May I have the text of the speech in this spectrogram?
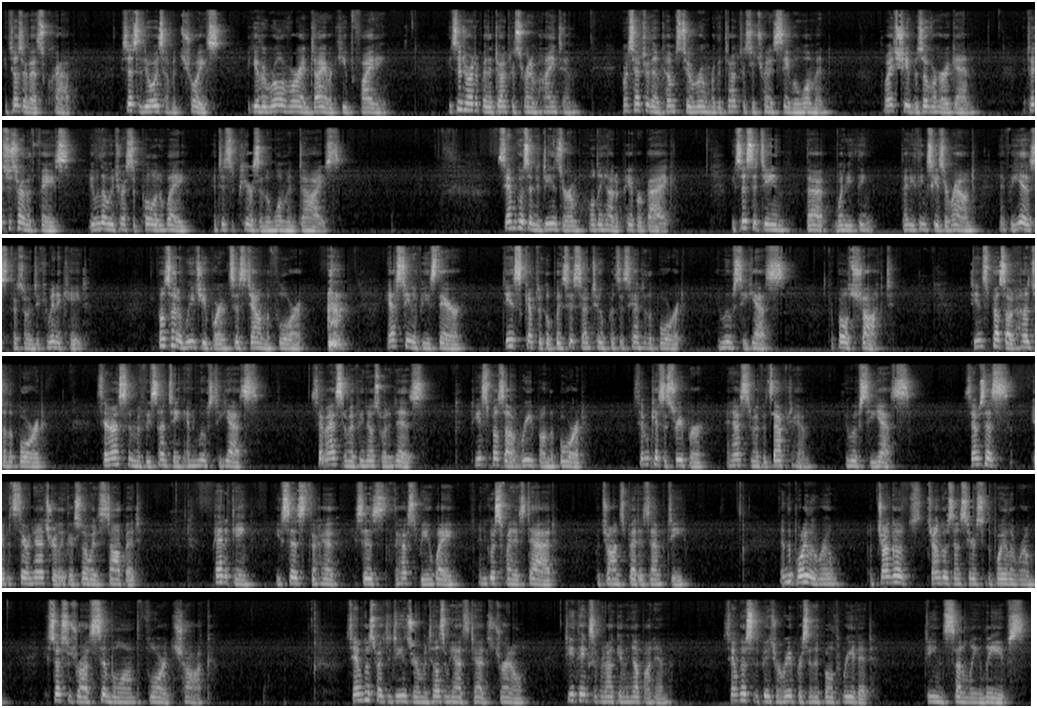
He tells her that's crap. Says that they always have a choice. You can either roll over and die or keep fighting. He's interrupted by the doctors running behind him. He runs after them comes to a room where the doctors are trying to save a woman. The white shape is over her again. It touches her on the face. Even though he tries to pull it away, it disappears and the woman dies. Sam goes into Dean's room holding out a paper bag. He says to Dean that when he think that he thinks he's around, and if he is, they're going to communicate. Pulls out a Ouija board and sits down on the floor. he asks Dean if he's there. Dean is skeptical, but he sits down too and puts his hand to the board. It moves to yes. They're both shocked. Dean spells out hunt on the board. Sam asks him if he's hunting, and he moves to yes. Sam asks him if he knows what it is. Dean spells out reap on the board. Sam kisses Reaper and asks him if it's after him. It moves to yes. Sam says if it's there naturally, there's no way to stop it. Panicking, he says there ha- he says there has to be a way, and he goes to find his dad, but John's bed is empty. In the boiler room, John goes, John goes downstairs to the boiler room. He starts to draw a symbol on the floor in chalk. Sam goes back to Dean's room and tells him he has Dad's journal. Dean thanks him for not giving up on him. Sam goes to the page on Reapers and they both read it. Dean suddenly leaves.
